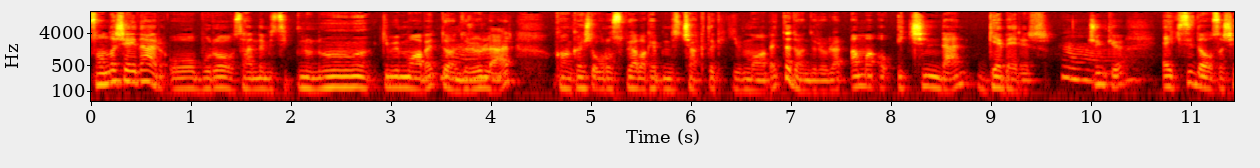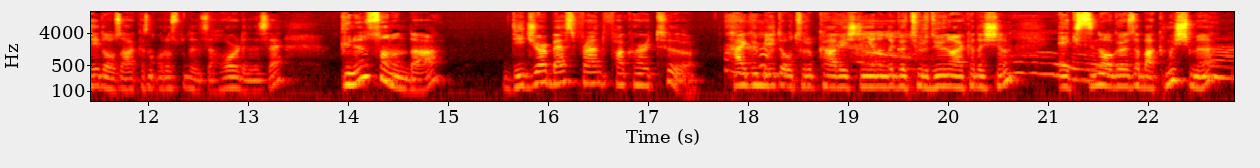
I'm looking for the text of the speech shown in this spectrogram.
Sonunda şey der, o bro sen de mi siktin gibi muhabbet döndürürler. Kanka işte orospuya bak hepimiz çaktık gibi muhabbet de döndürürler. Ama o içinden geberir. Çünkü eksi de olsa şey de olsa arkasından orospu da dese, whore da dese günün sonunda did your best friend fuck her too? Her gün birlikte oturup kahve içtiğin yanında götürdüğün arkadaşın eksine o gözle bakmış mı?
